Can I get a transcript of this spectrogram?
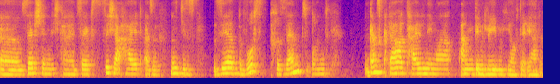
äh, Selbstständigkeit, Selbstsicherheit, also ne, dieses sehr bewusst präsent und ganz klar Teilnehmer an dem Leben hier auf der Erde.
